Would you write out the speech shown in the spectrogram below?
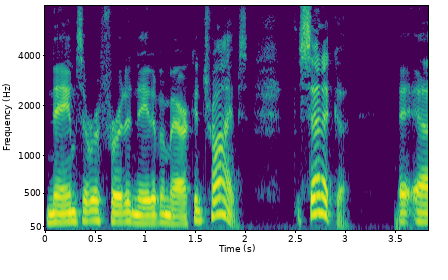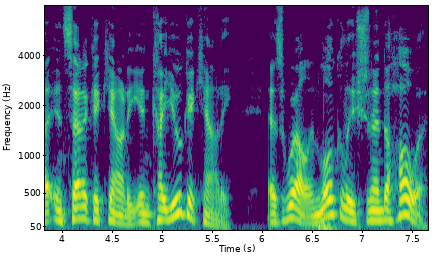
names that refer to Native American tribes. Seneca, uh, in Seneca County, in Cayuga County as well, and locally Shenendehowa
